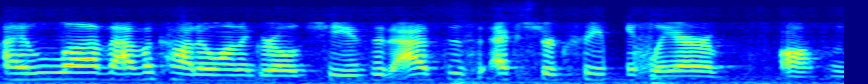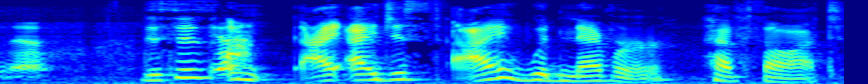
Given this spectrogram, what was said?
I love avocado on a grilled cheese. It adds this extra creamy layer of awesomeness. This is, yeah. um, I, I just, I would never have thought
